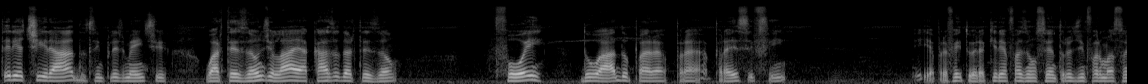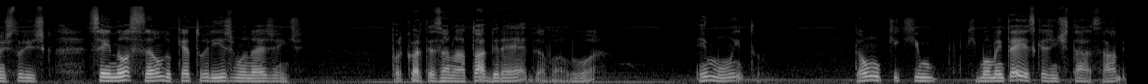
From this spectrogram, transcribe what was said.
teria tirado simplesmente o artesão de lá, é a casa do artesão. Foi doado para, para, para esse fim. E a prefeitura queria fazer um centro de informações turísticas. Sem noção do que é turismo, né, gente? Porque o artesanato agrega valor. E muito. Então, que, que, que momento é esse que a gente está, sabe?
